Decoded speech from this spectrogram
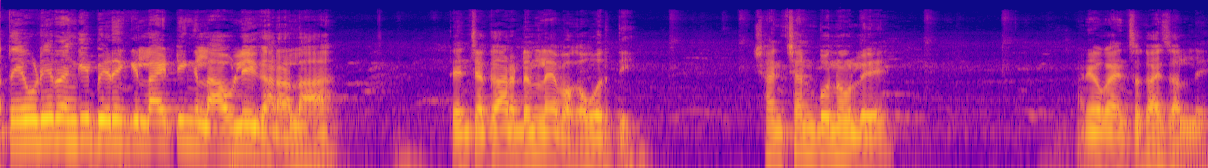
आता एवढी रंगीबेरंगी लाईटिंग लावली घराला. त्यांच्या गार्डनला आहे बघा वरती. छान छान बनवले आणि बघा यांचं काय चाललंय.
